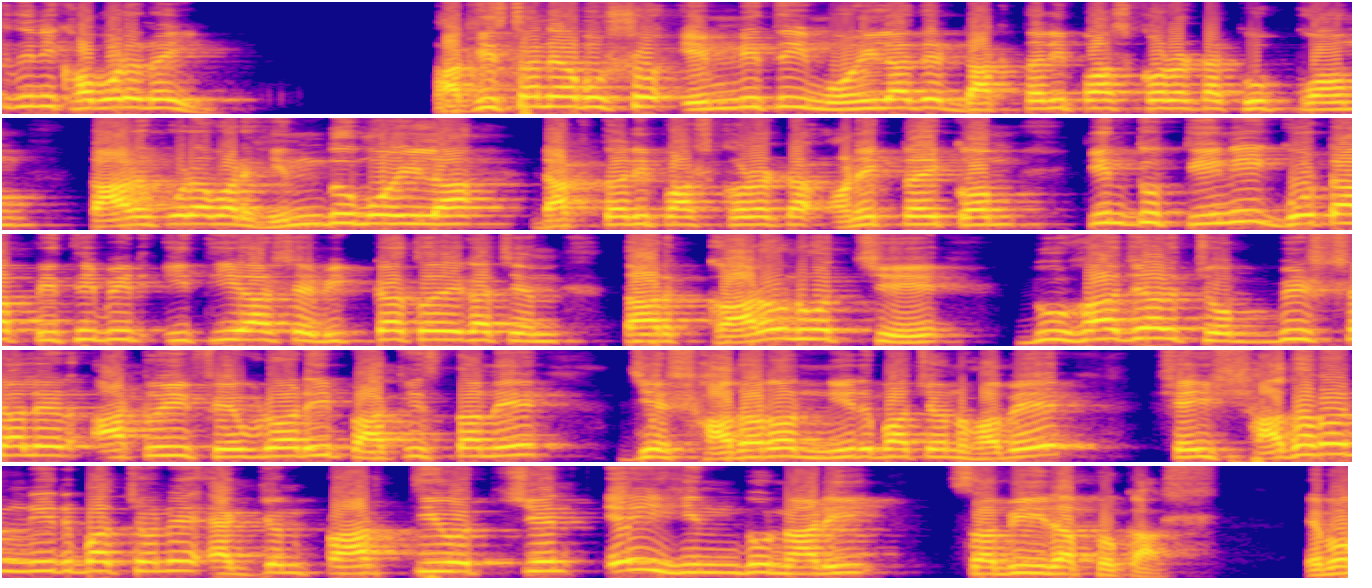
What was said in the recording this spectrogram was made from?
তিনি খবরে নেই। পাকিস্তানে অবশ্য এমনিতেই মহিলাদের ডাক্তারি পাশ করাটা খুব কম, তার উপর আবার হিন্দু মহিলা ডাক্তারি পাশ করাটা অনেকটাই কম, কিন্তু তিনি গোটা পৃথিবীর ইতিহাসে বিখ্যাত হয়ে গেছেন। তার কারণ হচ্ছে দু হাজার চব্বিশ সালের আটই ফেব্রুয়ারি পাকিস্তানে যে সাধারণ নির্বাচন হবে, সেই সাধারণ নির্বাচনে একজন প্রার্থী হচ্ছেন এই হিন্দু নারী। সাবিরা প্রকাশ। এবং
